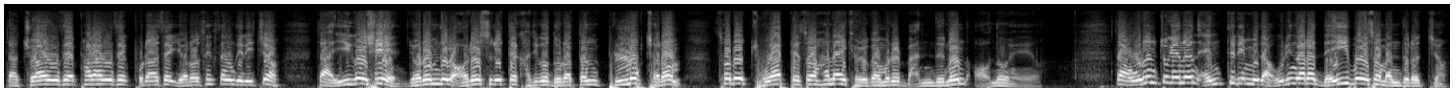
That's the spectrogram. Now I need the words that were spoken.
자 주황색 파란색 보라색 여러 색상들이 있죠? 자 이것이 여러분들 어렸을 때 가지고 놀았던 블록처럼 서로 조합해서 하나의 결과물을 만드는 언어예요. 자 오른쪽에는 Entry입니다. 우리나라 네이버에서 만들었죠?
